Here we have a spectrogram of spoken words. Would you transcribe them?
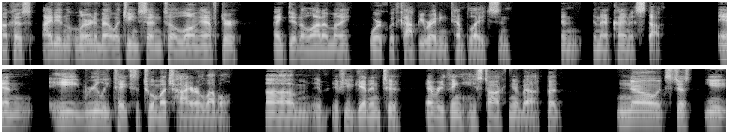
because uh, I didn't learn about what Gene said until long after I did a lot of my work with copywriting templates and and and that kind of stuff. And he really takes it to a much higher level um, if if you get into everything he's talking about. But no, it's just you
